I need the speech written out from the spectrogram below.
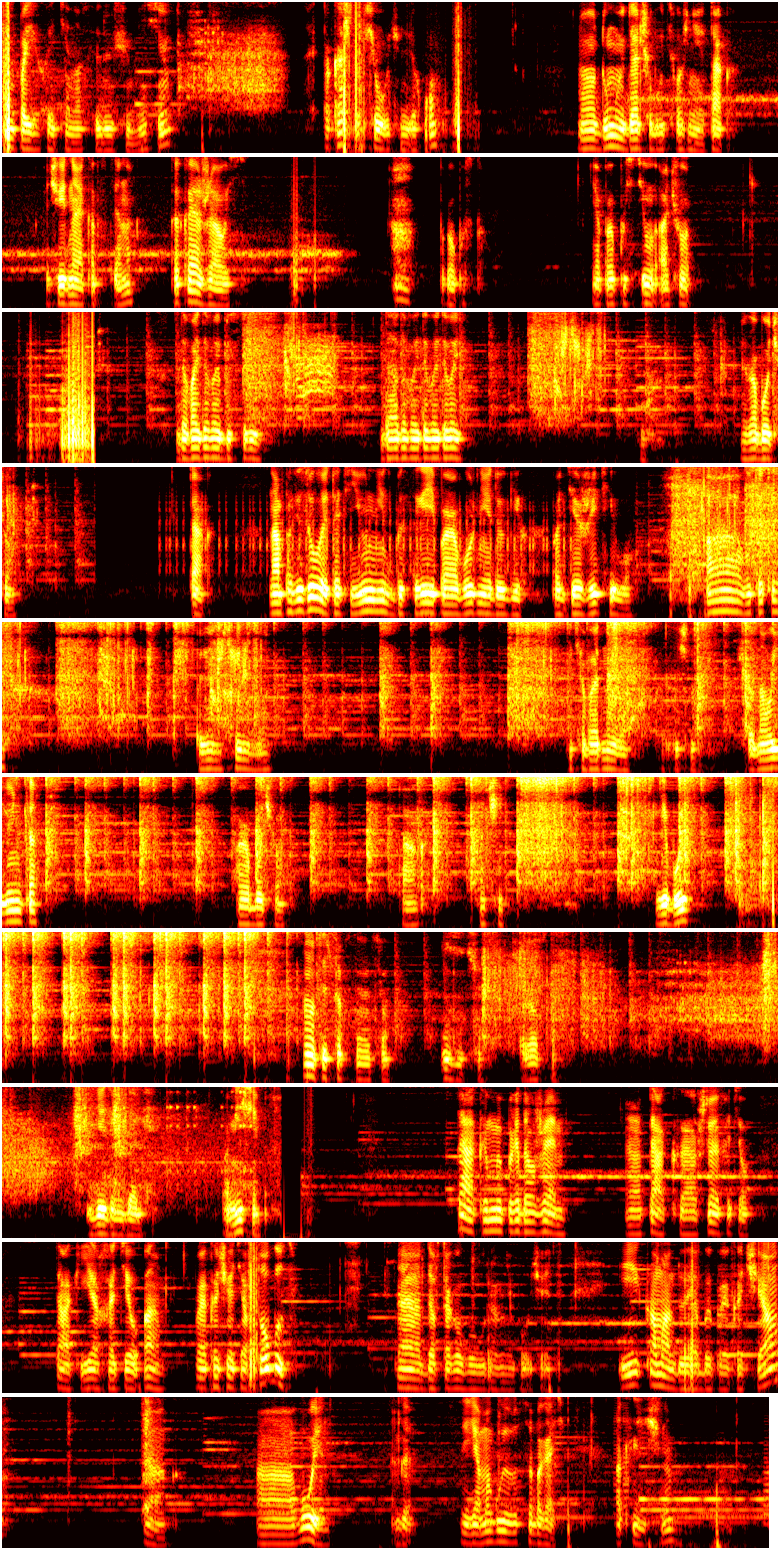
Ну, поехайте на следующую миссию. Пока что все очень легко. Но думаю, дальше будет сложнее. Так. Очередная катсцена. Какая жалость. пропуск. Я пропустил. А чё? Давай, давай, быстрее. Да, давай, давай, давай. Рабочего. Так. Нам повезло, этот юнит быстрее и проворнее других. Поддержите его. А, вот это... Блин, хреново. Хотя бы одного. Отлично. Еще одного юнита. Рабочего. Так. Мочи. Ебуй. Ну вот и собственно все. Изича. Просто. едем дальше по миссии. Так, и мы продолжаем. А, так, а, что я хотел? Так, я хотел... А, прокачать автобус а, до второго уровня, получается. И команду я бы прокачал. Так. А, воин. Я могу его собрать. Отлично.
